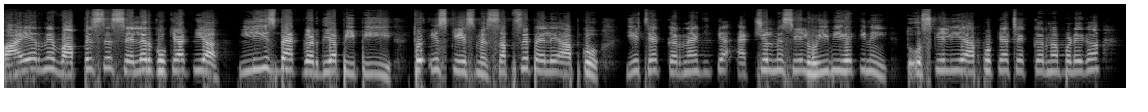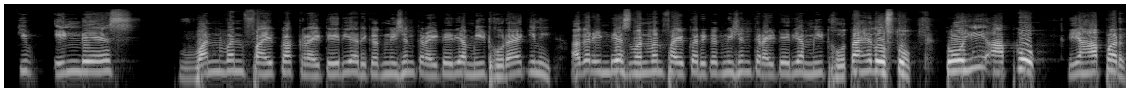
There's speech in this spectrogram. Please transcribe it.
बायर ने वापस से सेलर को क्या किया? लीज बैक कर दिया पीपीई। तो इस केस में सबसे पहले आपको ये चेक करना है कि क्या एक्चुअल में सेल हुई भी है कि नहीं? तो उसके लिए आपको क्या चेक करना पड़ेगा कि इंडेस 115 का क्राइटेरिया रिकॉग्निशन क्राइटेरिया मीट हो रहा है कि नहीं? अगर इंडेस 115 का रिकॉग्निशन क्राइटेरिया मीट होता है दोस्तों तो ही आपको यहाँ पर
